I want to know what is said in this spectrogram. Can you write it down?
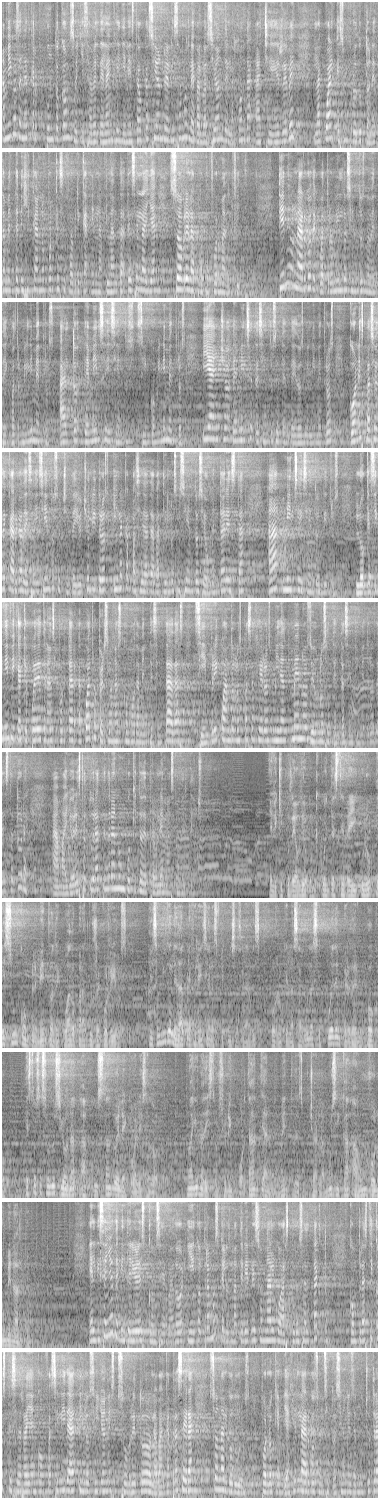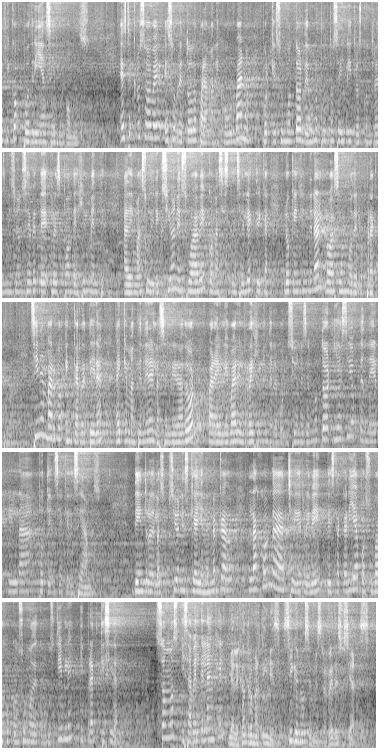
Amigos de netcar.com, soy Isabel del Ángel y en esta ocasión realizamos la evaluación de la Honda HRB, la cual es un producto netamente mexicano porque se fabrica en la planta de Celaya sobre la plataforma del FIT. Tiene un largo de 4.294 milímetros, alto de 1.605 milímetros y ancho de 1.772 milímetros, con espacio de carga de 688 litros y la capacidad de abatir los asientos y aumentar esta a 1.600 litros, lo que significa que puede transportar a cuatro personas cómodamente sentadas, siempre y cuando los pasajeros midan menos de unos 70 centímetros de estatura. A mayor estatura tendrán un poquito de problemas con el techo. El equipo de audio con que cuenta este vehículo es un complemento adecuado para tus recorridos. El sonido le da preferencia a las frecuencias graves, por lo que las agudas se pueden perder un poco. Esto se soluciona ajustando el ecualizador. No hay una distorsión importante al momento de escuchar la música a un volumen alto. El diseño del interior es conservador y encontramos que los materiales son algo ásperos al tacto, con plásticos que se rayan con facilidad y los sillones, sobre todo la banca trasera, son algo duros, por lo que en viajes largos o en situaciones de mucho tráfico podrían ser incómodos. Este crossover es sobre todo para manejo urbano, porque su motor de 1.6 litros con transmisión CVT responde ágilmente. Además, su dirección es suave con asistencia eléctrica, lo que en general lo hace un modelo práctico. Sin embargo, en carretera hay que mantener el acelerador para elevar el régimen de revoluciones del motor y así obtener la potencia que deseamos. Dentro de las opciones que hay en el mercado, la Honda HRB destacaría por su bajo consumo de combustible y practicidad. Somos Isabel del Ángel y Alejandro Martínez. Síguenos en nuestras redes sociales.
